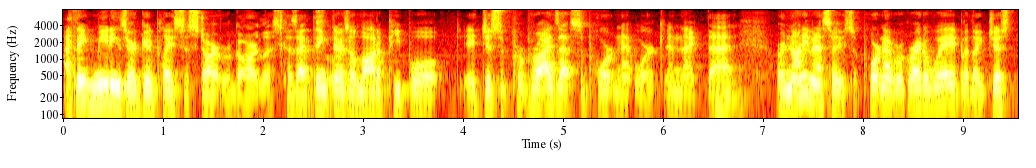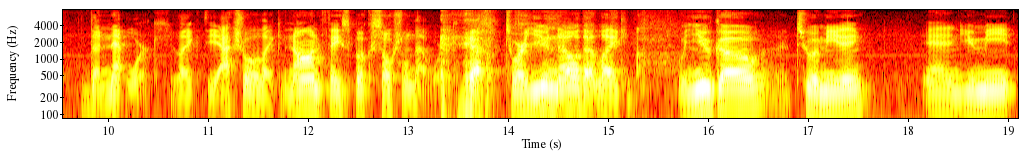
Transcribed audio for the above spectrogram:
I think meetings are a good place to start regardless because I think there's a lot of people it just provides that support network and like that mm. or not even necessarily support network right away but like just the network like the actual like non-facebook social network yeah. to where you know that like when you go to a meeting and you meet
